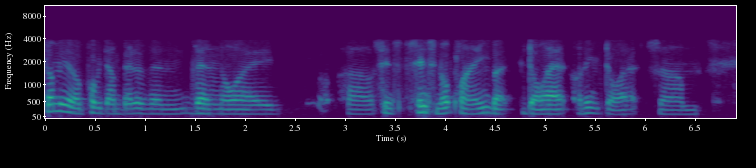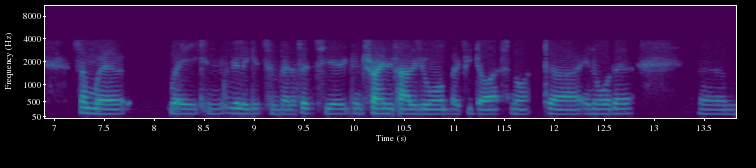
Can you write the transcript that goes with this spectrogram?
something that I've probably done better than than I uh, since since not playing, but diet. I think diet's um, somewhere where you can really get some benefits. You, you can train as hard as you want, but if your diet's not uh, in order, um,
